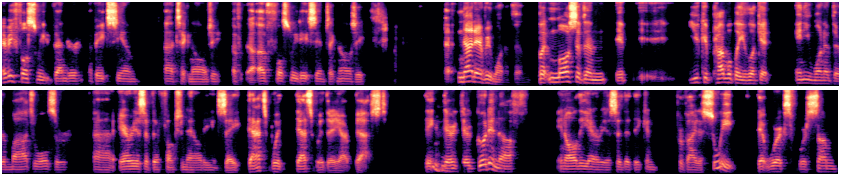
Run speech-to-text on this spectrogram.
every full suite vendor of HCM uh, technology of of full suite HCM technology, uh, not every one of them, but most of them, it, it, you could probably look at any one of their modules or uh, areas of their functionality and say that's what that's where they are best. They mm-hmm. they're they're good enough in all the areas so that they can provide a suite that works for some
